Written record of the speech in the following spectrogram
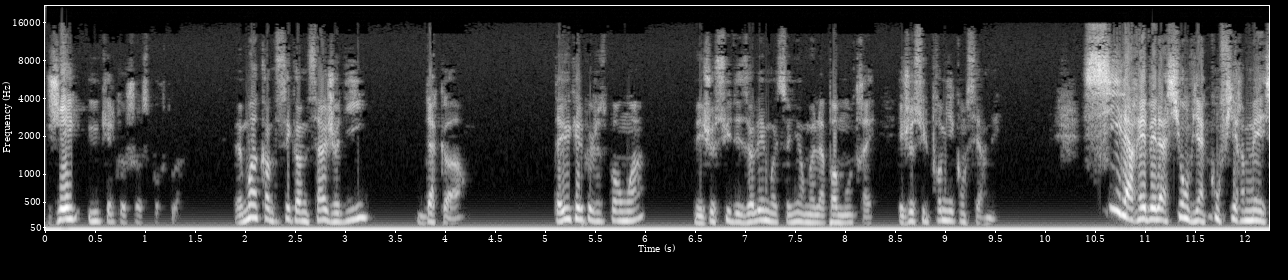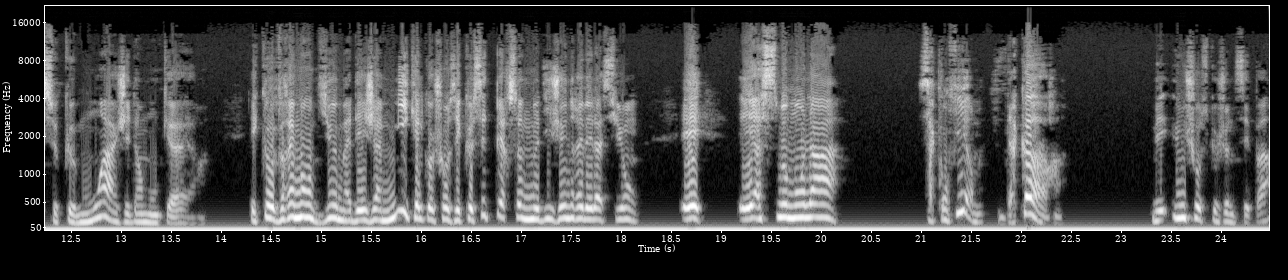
J'ai eu quelque chose pour toi. Mais moi, quand c'est comme ça, je dis, d'accord, T'as eu quelque chose pour moi? Mais je suis désolé, moi le Seigneur me l'a pas montré, et je suis le premier concerné. Si la révélation vient confirmer ce que moi j'ai dans mon cœur, et que vraiment Dieu m'a déjà mis quelque chose, et que cette personne me dit j'ai une révélation, et, et à ce moment-là, ça confirme, d'accord. Mais une chose que je ne sais pas,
